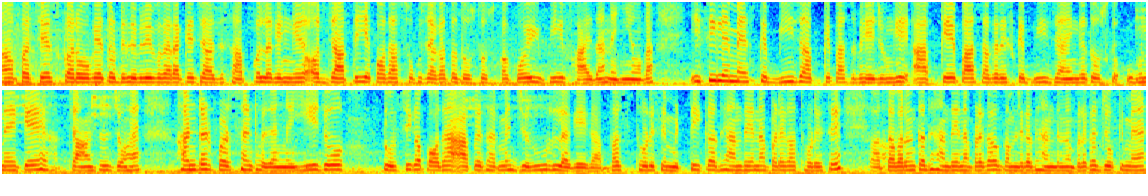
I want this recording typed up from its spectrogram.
परचेज करोगे तो डिलीवरी वगैरह के चार्जेस आपको लगेंगे और जाते ये पौधा सूख जाएगा तो दोस्तों उसका कोई भी फ़ायदा नहीं होगा। इसीलिए मैं इसके बीज आपके पास भेजूँगी। आपके पास अगर इसके बीज जाएँगे तो उसके उगने के चांसेस जो हैं हंड्रेड हो जाएँगे। ये जो तुलसी का पौधा आपके घर में ज़रूर लगेगा। बस थोड़ी सी मिट्टी का ध्यान देना पड़ेगा, थोड़े से वातावरण का ध्यान देना पड़ेगा और गमले का ध्यान देना पड़ेगा, जो कि मैं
